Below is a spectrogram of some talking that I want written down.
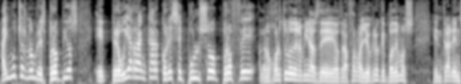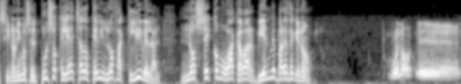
Hay muchos nombres propios, eh, pero voy a arrancar con ese pulso, profe. A lo mejor tú lo denominas de otra forma. Yo creo que podemos entrar en sinónimos. El pulso que le ha echado Kevin Love a Cleveland. No sé cómo va a acabar. Bien me parece que no. Bueno, eh,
